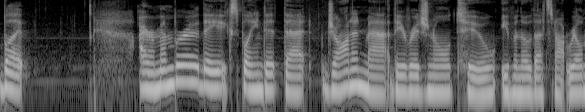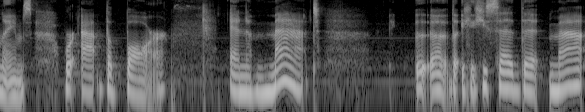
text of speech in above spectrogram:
But I remember they explained it that John and Matt, the original two, even though that's not real names, were at the bar. And Matt, uh, uh he said that Matt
